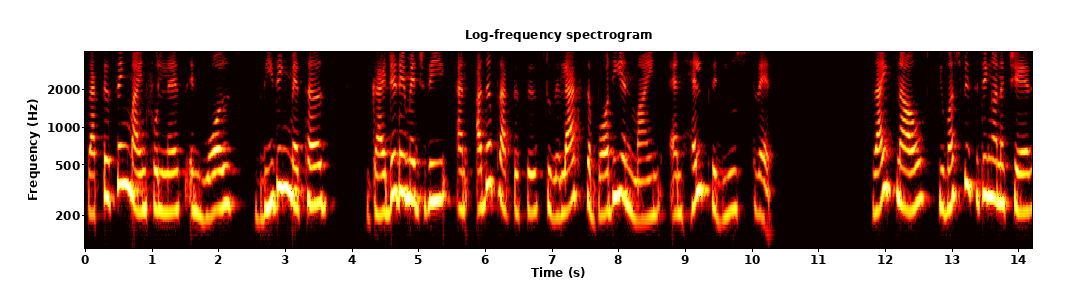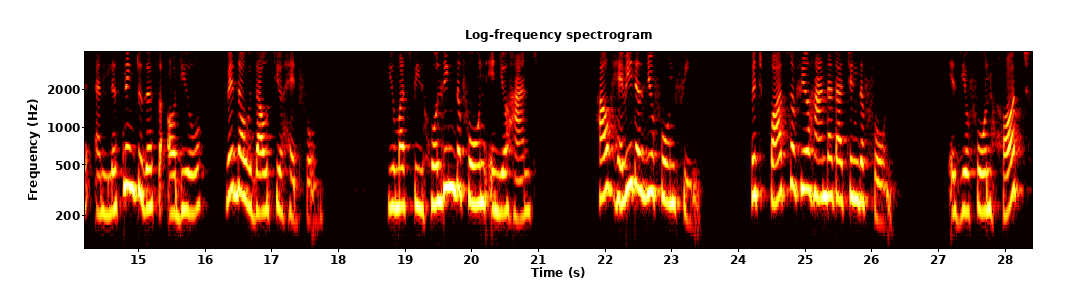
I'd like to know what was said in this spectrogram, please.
Practicing mindfulness involves breathing methods, guided imagery, and other practices to relax the body and mind and help reduce stress. Right now, you must be sitting on a chair and listening to this audio with or without your headphones. You must be holding the phone in your hand. How heavy does your phone feel? Which parts of your hand are touching the phone? Is your phone hot,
